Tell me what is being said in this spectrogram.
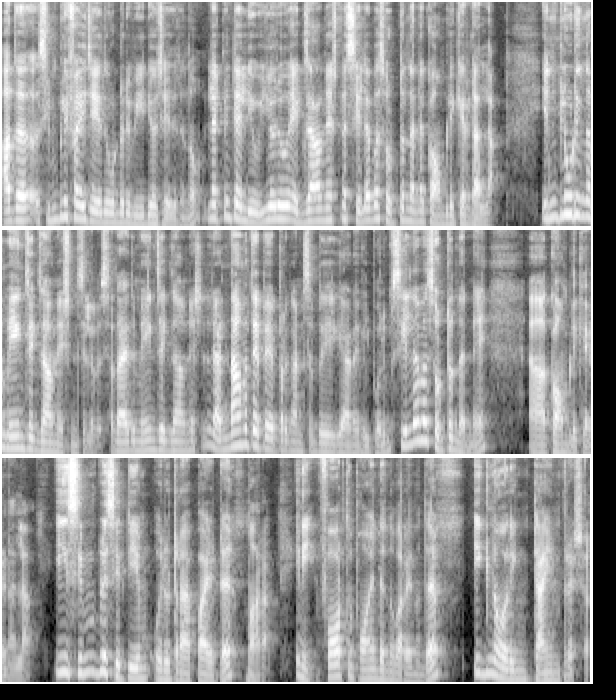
അത് സിംപ്ലിഫൈ ചെയ്തുകൊണ്ടൊരു വീഡിയോ ചെയ്തിരുന്നു. ലെറ്റ് മി ടെൽ യു ഈ ഒരു എക്സാമിനേഷന്റെ സിലബസ് ഒട്ടും തന്നെ കോംപ്ലിക്കേറ്റഡ് അല്ല. Including the mains examination syllabus അതായത് മെയിൻസ് എക്സാമിനേഷൻ രണ്ടാമത്തെ പേപ്പർ കൺസിഡർ ചെയ്യുകയാണെങ്കിൽ പോലും സിലബസ് ഒട്ടും തന്നെ കോംപ്ലിക്കേറ്റഡ് അല്ല. ഈ സിംപ്ലിസിറ്റിയും ഒരു ട്രാപ്പായിട്ട് മാറാം. ഇനി ഫോർത്ത് പോയിന്റ് എന്ന് പറയുന്നത് ഇഗ്നോറിങ് ടൈം പ്രഷർ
